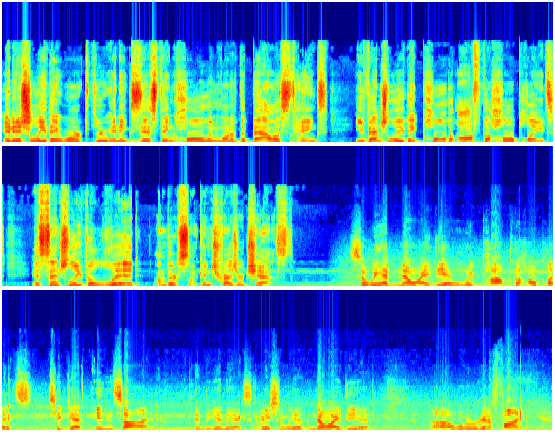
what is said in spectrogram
Initially, they worked through an existing hole in one of the ballast tanks. Eventually, they pulled off the hull plates, essentially the lid on their sunken treasure chest. So we had no idea when we popped the hull plates to get inside and begin the excavation. We had no idea uh, what we were going to find. Yeah.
